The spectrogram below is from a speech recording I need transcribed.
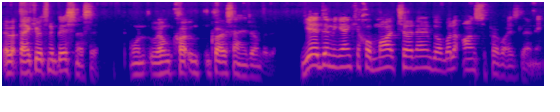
برای اینکه بتونه بشناسه اون و اون, کارش انجام بده. یه عده میگن که خب ما چرا نریم دنبال unsupervised learning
